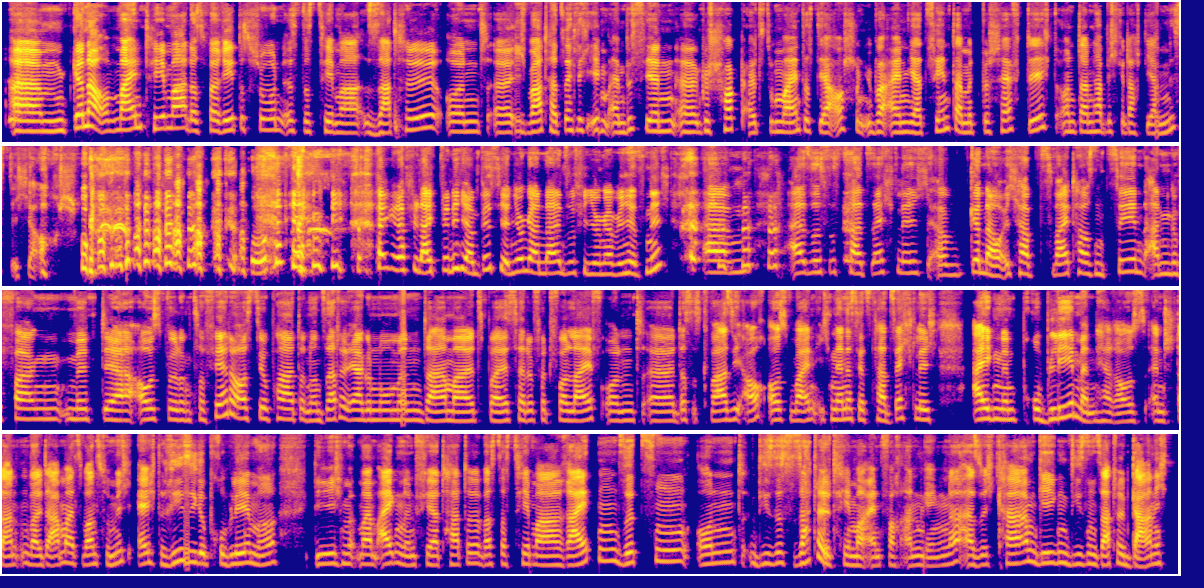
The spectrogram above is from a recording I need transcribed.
ähm, genau, mein Thema, das verrät es schon, ist das Thema Sattel. Und äh, ich war tatsächlich eben ein bisschen äh, geschockt, als du meintest, ja auch schon über ein Jahrzehnt damit beschäftigt. Und dann habe ich gedacht, ja, Mist, ich ja auch schon. gedacht, vielleicht bin ich ja ein bisschen jünger. Nein, so viel jünger bin ich jetzt nicht. Ähm, also es ist tatsächlich, ähm, genau, ich habe 2010 angefangen mit der Ausbildung zur Pferdeosteopathin und Sattelergonomin damals bei Saddle Fit for Life. Und äh, das ist quasi auch aus meinen, ich nenne es jetzt tatsächlich, eigenen Problemen heraus entstanden, weil damals waren es für mich echt riesige Probleme, die ich mit meinem eigenen Pferd hatte, was das Thema Reiten, Sitzen und dieses Sattelthema einfach anging. Ne? Also ich kam gegen diesen Sattel gar nicht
